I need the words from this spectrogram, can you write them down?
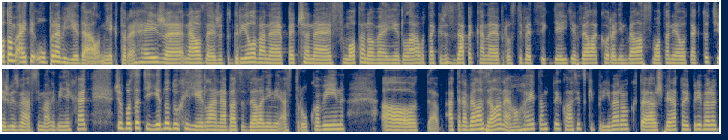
potom aj tie úpravy jedál niektoré, hej, že naozaj, že to grillované, pečené, smotanové jedlá, alebo také, že zapekané proste veci, kde ide veľa korenín, veľa smotany, alebo tak to tiež by sme asi mali vynechať. Čiže v podstate jednoduché jedlá na báze zeleniny a strúkovín a teda veľa zeleného, hej, tam ten klasický prívarok, špinatový prívarok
